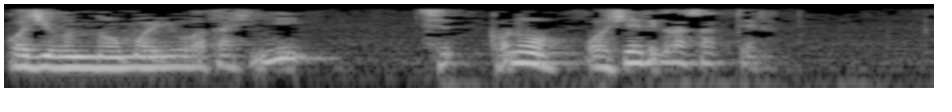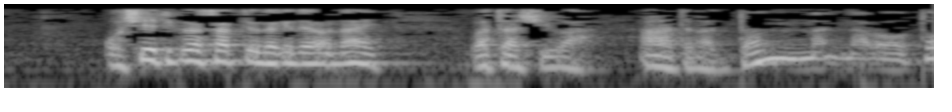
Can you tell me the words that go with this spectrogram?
ご自分の思いを私に、この教えてくださっている。教えてくださっているだけではない。私はあなたがどんなになろうと、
